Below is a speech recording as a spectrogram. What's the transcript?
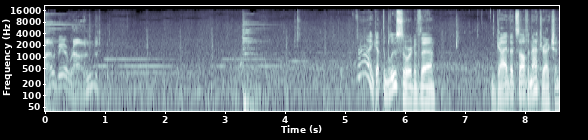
I'll be around. Oh, I got the blue sword of the guy that's off in that direction.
